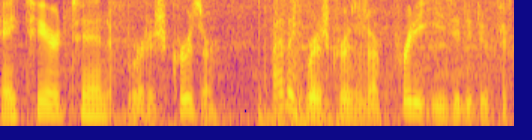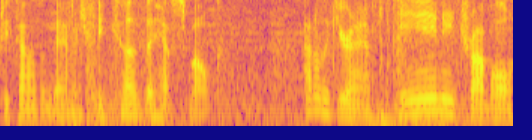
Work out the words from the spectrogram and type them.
a tier 10 British cruiser? I think British cruisers are pretty easy to do 50,000 damage because they have smoke. I don't think you're going to have any trouble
